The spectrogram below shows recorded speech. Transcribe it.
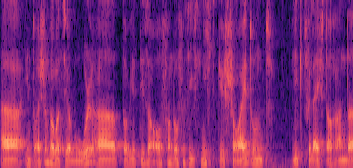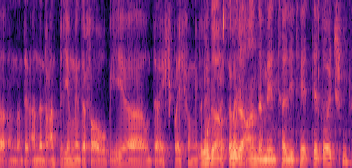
Äh, in Deutschland aber sehr wohl. Äh, da wird dieser Aufwand offensichtlich nicht gescheut und liegt vielleicht auch an, der, an, den anderen Randbedingungen der VOB äh, und der Rechtsprechung in oder. Oder an der Mentalität der Deutschen.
